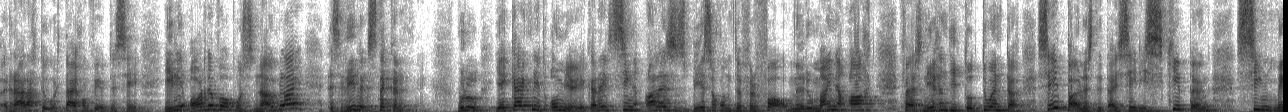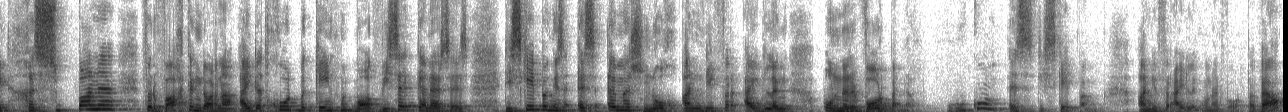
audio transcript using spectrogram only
regtig te oortuig om vir jou te sê hierdie aarde waarop ons nou bly is redelik stikkend nie. Bedoel, jy kyk net om jou, jy kan net sien alles is besig om te verval. In Romeine 8 vers 19 tot 20 sê Paulus dit. Hy sê die skepping sien met gespanne verwagting daarna uit dat God bekend moet maak wie sy kinders is. Die skepping is is immers nog aan die verydeling onder onderworpe nou. Hoekom is die skepping aan die verydeling onderworpe? Wel,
